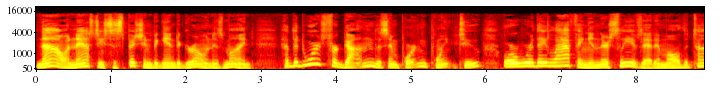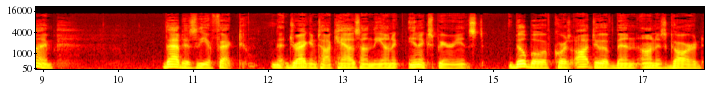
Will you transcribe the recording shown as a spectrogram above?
Now a nasty suspicion began to grow in his mind. Had the dwarfs forgotten this important point too, or were they laughing in their sleeves at him all the time? That is the effect that Dragon Talk has on the un- inexperienced. Bilbo, of course, ought to have been on his guard,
